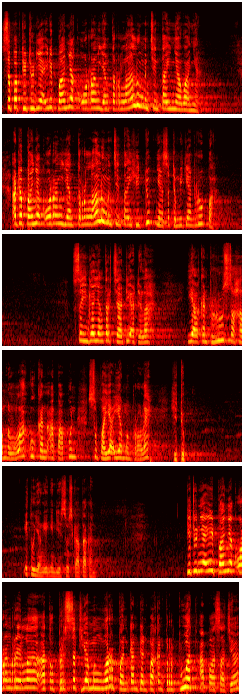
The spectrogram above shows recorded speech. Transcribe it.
Sebab di dunia ini banyak orang yang terlalu mencintai nyawanya. Ada banyak orang yang terlalu mencintai hidupnya sedemikian rupa sehingga yang terjadi adalah ia akan berusaha melakukan apa pun supaya ia memperoleh hidup. Itu yang ingin Yesus katakan. Di dunia ini banyak orang rela atau bersedia mengorbankan dan bahkan berbuat apa saja.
